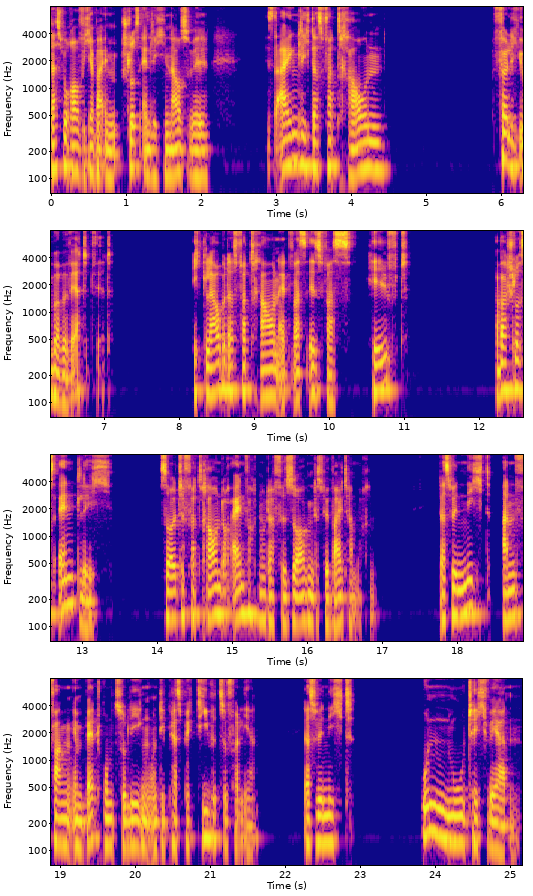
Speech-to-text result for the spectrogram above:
Das, worauf ich aber im schlussendlich hinaus will, ist eigentlich, dass Vertrauen völlig überbewertet wird. Ich glaube, dass Vertrauen etwas ist, was hilft, aber schlussendlich sollte Vertrauen doch einfach nur dafür sorgen, dass wir weitermachen. Dass wir nicht anfangen, im Bett rumzuliegen und die Perspektive zu verlieren. Dass wir nicht unmutig werden,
